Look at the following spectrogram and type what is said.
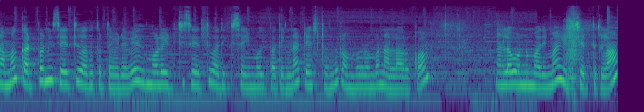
நம்ம கட் பண்ணி சேர்த்து வதக்கிறத விடவே இது போல் இடித்து சேர்த்து வதக்கி செய்யும்போது பார்த்திங்கன்னா டேஸ்ட் வந்து ரொம்ப ரொம்ப நல்லாயிருக்கும். நல்லா ஒன்று மதியமாக இடித்து எடுத்துக்கலாம்.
